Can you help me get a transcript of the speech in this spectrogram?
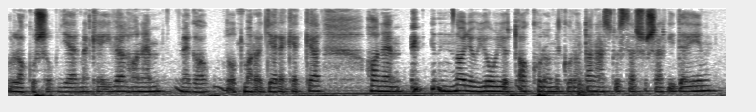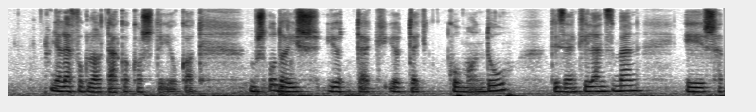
lakosok gyermekeivel, hanem meg a ott maradt gyerekekkel, hanem nagyon jól jött akkor, amikor a tanácsköztársaság idején ugye lefoglalták a kastélyokat. Most oda is jöttek, jött egy kommandó 19-ben, és hát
